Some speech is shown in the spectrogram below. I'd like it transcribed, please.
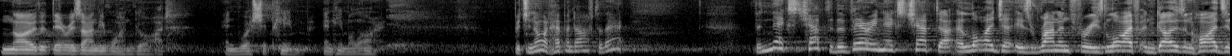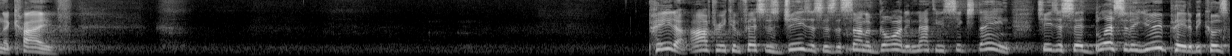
know that there is only one God, and worship him and him alone. But you know what happened after that? The next chapter, the very next chapter, Elijah is running for his life and goes and hides in a cave. Peter, after he confesses Jesus as the Son of God in Matthew 16, Jesus said, Blessed are you, Peter, because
